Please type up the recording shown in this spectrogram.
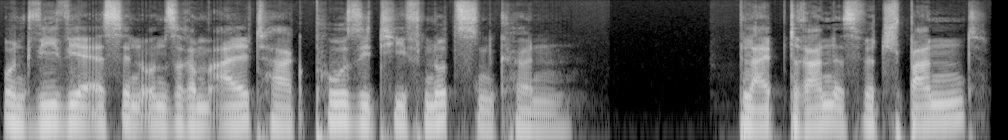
und wie wir es in unserem Alltag positiv nutzen können. Bleibt dran, es wird spannend.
